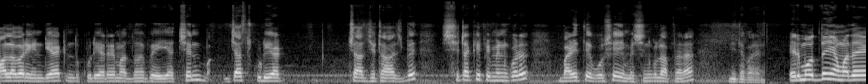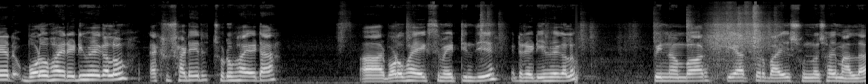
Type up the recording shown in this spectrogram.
all over India কিন্তু কুরিয়ারের মাধ্যমে পেয়ে যাচ্ছেন। জাস্ট কুরিয়ার চার্জ যেটা আসবে, সেটাকে পেমেন্ট করে বাড়িতে বসে এই মেশিনগুলো আপনারা নিতে পারেন। এর মধ্যেই আমাদের বড় ভাই রেডি হয়ে গেল। একশো ষাটের ছোটো ভাই এটা। আর বড় ভাই এক্সএম এইটিন দিয়ে এটা রেডি হয়ে গেল। পিন নাম্বার তিয়াত্তর বাইশ শূন্য ছয় মালদা।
